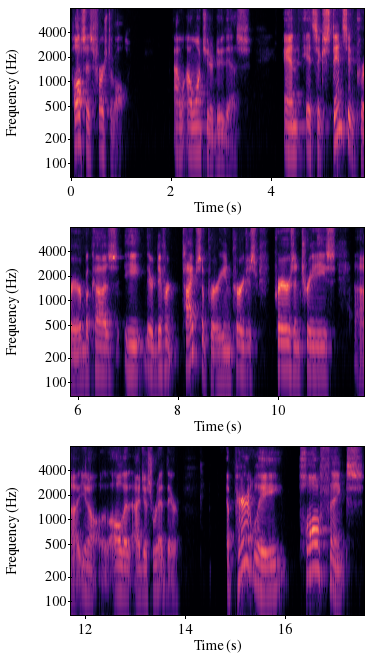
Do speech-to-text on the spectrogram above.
Paul says, first of all, I, I want you to do this. And it's extensive prayer because he there are different types of prayer. He encourages prayers and treaties, uh, you know, all that I just read there. Apparently, Paul thinks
